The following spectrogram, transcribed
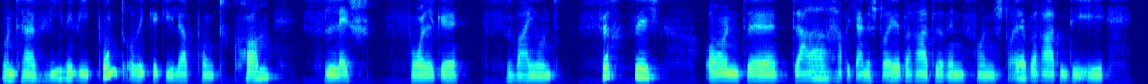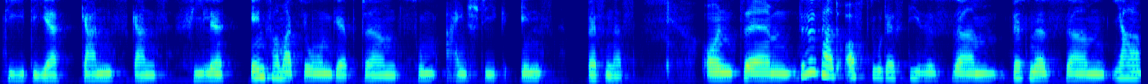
unter www.ulrikegela.com slash Folge 42. Und äh, da habe ich eine Steuerberaterin von steuerberaten.de, die dir ganz, ganz viele Informationen gibt ähm, zum Einstieg ins Business. Und ähm, das ist halt oft so, dass dieses ähm, Business ähm, ja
